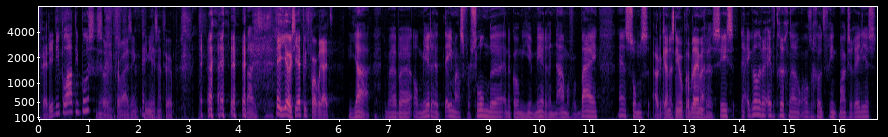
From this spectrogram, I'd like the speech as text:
Perry die Platypus? Sorry, verwijzing. Phineas en Ferb. nice. hey Joost, je hebt iets voorbereid. Ja, we hebben al meerdere thema's verslonden en er komen hier meerdere namen voorbij. En soms Oude kennis, nieuwe problemen. precies. Ja, ik wilde weer even terug naar onze grote vriend Marcus Aurelius.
